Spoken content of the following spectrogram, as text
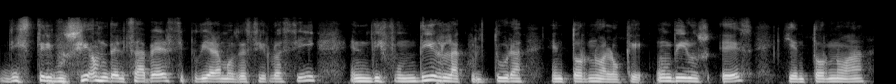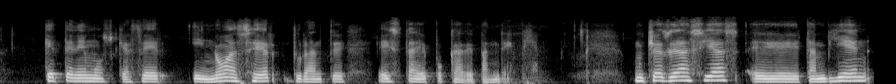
distribución del saber, si pudiéramos decirlo así, en difundir la cultura en torno a lo que un virus es y en torno a qué tenemos que hacer y no hacer durante esta época de pandemia. Muchas gracias eh, también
